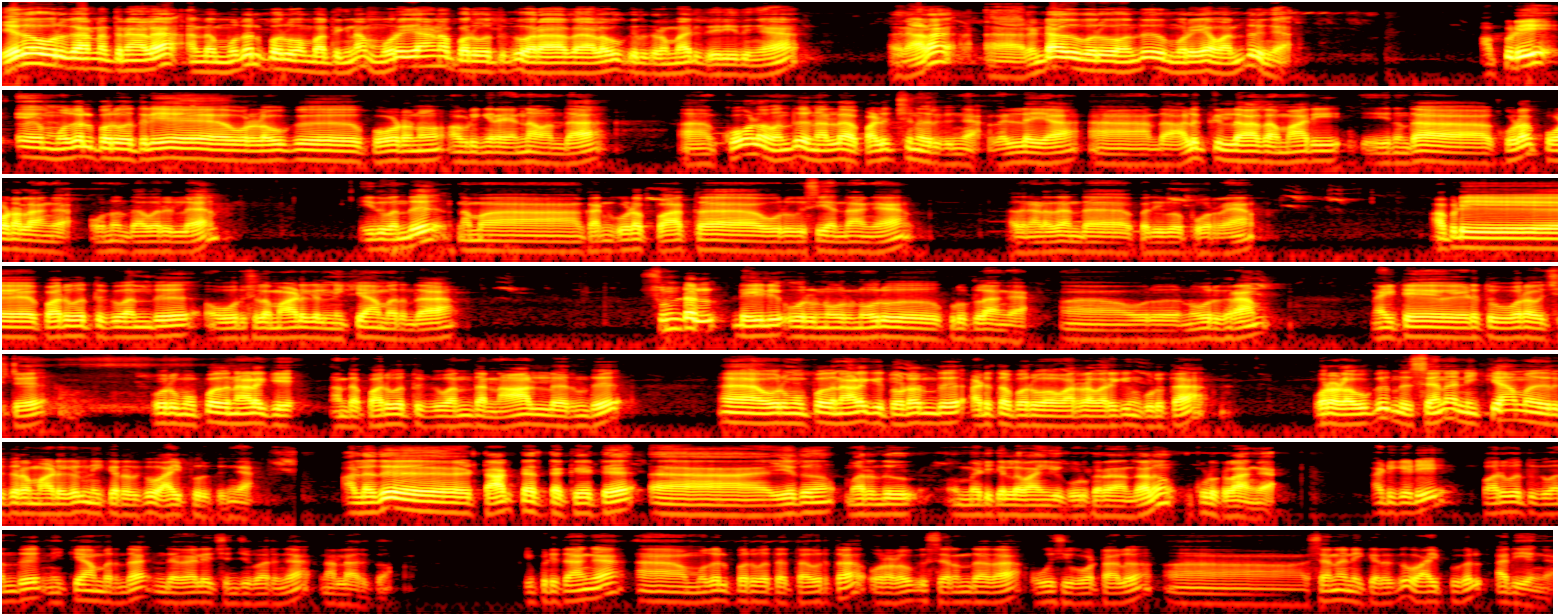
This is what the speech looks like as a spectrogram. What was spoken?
ஏதோ ஒரு காரணத்தினால அந்த முதல் பருவம் பார்த்திங்கன்னா முறையான பருவத்துக்கு வராத அளவுக்கு இருக்கிற மாதிரி தெரியுதுங்க. அதனால் ரெண்டாவது பருவம் வந்து முறையாக வந்துடுங்க அப்படி முதல் பருவத்திலேயே ஓரளவுக்கு போடணும் அப்படிங்கிற எண்ணம் வந்தால் கோலை வந்து நல்லா பளிச்சுன்னு இருக்குங்க. வெள்ளையாக அந்த அழுக்கு இல்லாத மாதிரி இருந்தால் கூட போடலாங்க. ஒன்றும் தவறு இல்லை. இது வந்து நம்ம கண் கூட பார்த்த ஒரு விஷயந்தாங்க. அதனால தான் இந்த பதிவை போடுறேன். அப்படி பருவத்துக்கு வந்து ஒரு சில மாடுகள் நிற்காமல் இருந்தால் சுண்டல் டெய்லி ஒரு நூறு நூறு கொடுக்கலாங்க. ஒரு நூறு கிராம் நைட்டே எடுத்து ஊற வச்சுட்டு ஒரு முப்பது நாளைக்கு அந்த பருவத்துக்கு வந்த நாள்லேருந்து ஒரு முப்பது நாளைக்கு தொடர்ந்து அடுத்த பருவம் வர்ற வரைக்கும் கொடுத்தா ஓரளவுக்கு இந்த செனை நிற்காமல் இருக்கிற மாடுகள் நிற்கிறதுக்கு வாய்ப்பு இருக்குங்க. அல்லது டாக்டர்கிட்ட கேட்டு எதுவும் மருந்து மெடிக்கலில் வாங்கி கொடுக்குறதா இருந்தாலும் கொடுக்கலாங்க. அடிக்கடி பருவத்துக்கு வந்து நிற்காமல் இருந்தால் இந்த வேலையை செஞ்சு பாருங்கள் நல்லாயிருக்கும் இப்படி தாங்க முதல் பருவத்தை தவிர்த்தா ஓரளவுக்கு சிறந்ததாக ஊசி போட்டாலும் செனை நிற்கிறதுக்கு வாய்ப்புகள் அதிகங்க.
